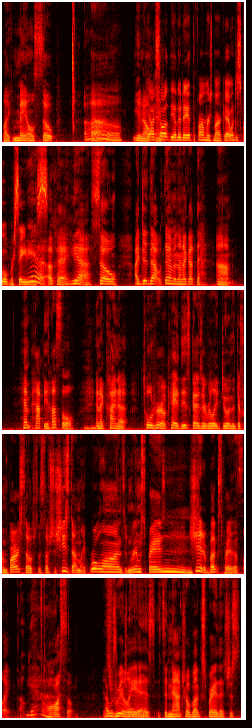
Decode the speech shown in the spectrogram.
like male soap. Oh, you know, Yeah, I and- saw it the other day at the farmers market. I went to school with Mercedes. yeah. Okay. Yeah. So I did that with them, and then I got the um, hemp happy hustle, Mm-hmm. and I kind of told her, okay, these guys are really doing the different bar soaps and stuff. So she's done like roll-ons and room sprays. She did a bug spray that's like Mm. Oh yeah. awesome. It really is. that. is. It's a natural bug spray that's just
